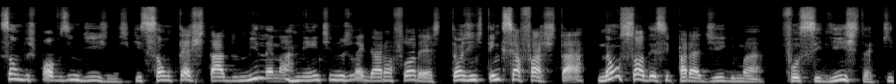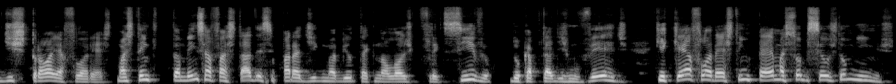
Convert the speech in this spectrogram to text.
são dos povos indígenas, que são testados milenarmente e nos legaram a floresta. Então a gente tem que se afastar não só desse paradigma fossilista que destrói a floresta, mas tem que também se afastar desse paradigma biotecnológico flexível do capitalismo verde, que quer a floresta em pé, mas sob seus domínios,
